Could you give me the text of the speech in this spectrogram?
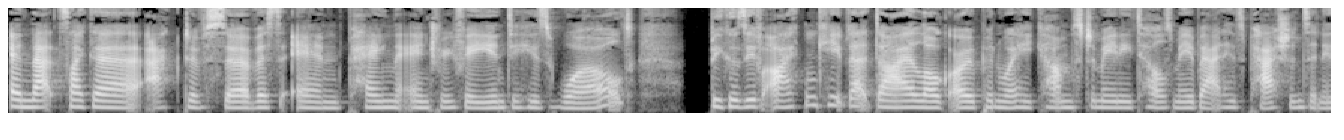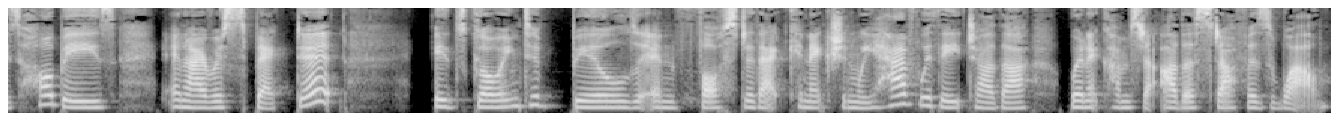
And that's like a act of service and paying the entry fee into his world. Because if I can keep that dialogue open where he comes to me and he tells me about his passions and his hobbies and I respect it, it's going to build and foster that connection we have with each other when it comes to other stuff as well.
